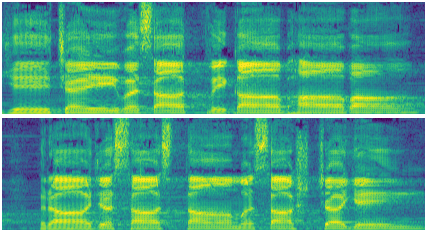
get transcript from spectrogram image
ये चैव सात्विका भावा राजसास्तामसाश्च ये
